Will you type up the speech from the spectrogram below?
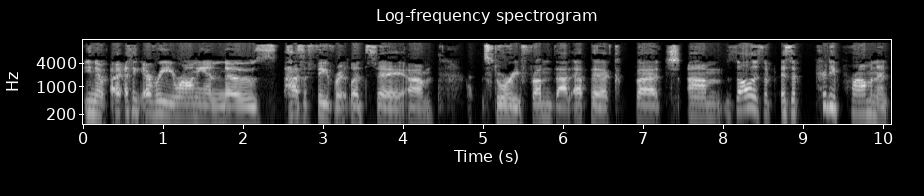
you know, I, I, think every Iranian knows, has a favorite, let's say, um, story from that epic. But um, Zal is a, is a pretty prominent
